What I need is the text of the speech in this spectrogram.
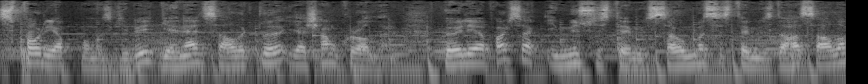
spor yapmamız gibi genel sağlıklı yaşam kuralları. Böyle yaparsak immün sistemimiz, savunma sistemimiz daha sağlam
